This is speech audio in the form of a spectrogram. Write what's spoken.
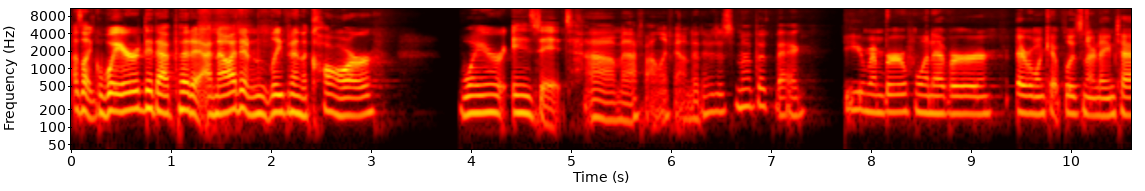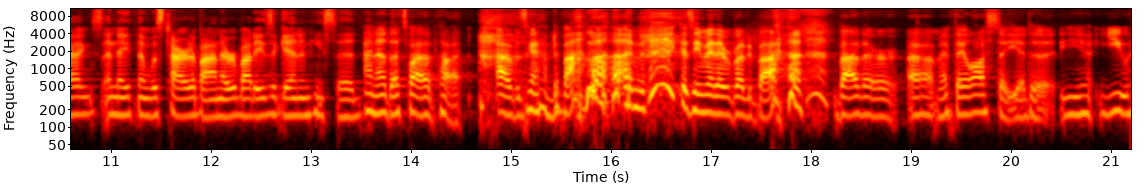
I was like, "Where did I put it? I know I didn't leave it in the car. Where is it?" Um, and I finally found it. It was just in my book bag. Do you remember whenever everyone kept losing their name tags and Nathan was tired of buying everybody's again and he said, I know that's why I thought I was gonna have to buy mine because he made everybody buy buy their. Um, if they lost it, you had to. You, you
